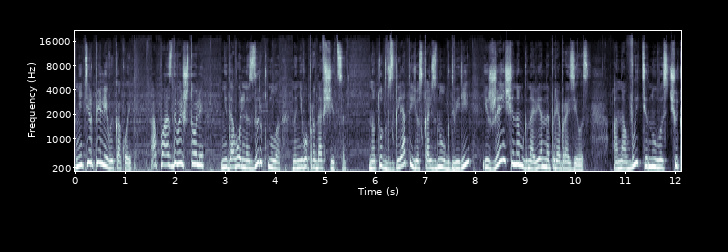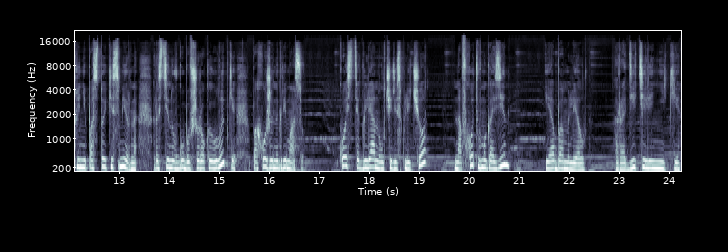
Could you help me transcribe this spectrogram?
«Нетерпеливый какой! Опаздываешь, что ли?» Недовольно зыркнула на него продавщица. Но тут взгляд ее скользнул к двери, и женщина мгновенно преобразилась. Она вытянулась чуть ли не по стойке смирно, растянув губы в широкой улыбке, похожей на гримасу. Костя глянул через плечо на вход в магазин и обомлел. Родители Ники.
